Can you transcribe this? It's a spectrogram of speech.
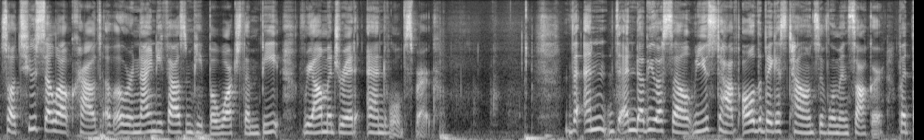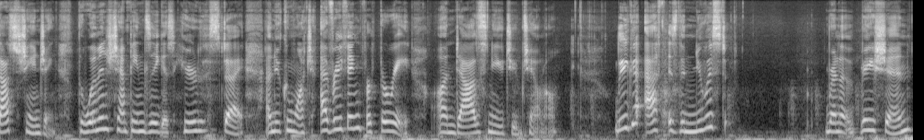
saw two sellout crowds of over 90,000 people watch them beat Real Madrid and Wolfsburg. The, N- the NWSL used to have all the biggest talents of women's soccer, but that's changing. The Women's Champions League is here to stay, and you can watch everything for free on DAZN's YouTube channel. Liga F is the newest renovation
